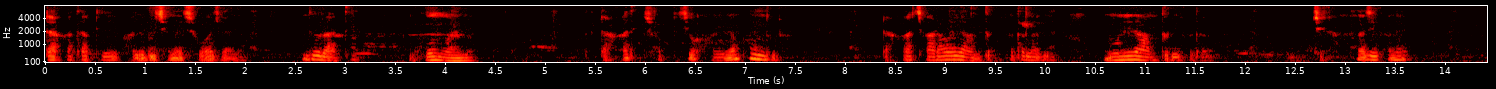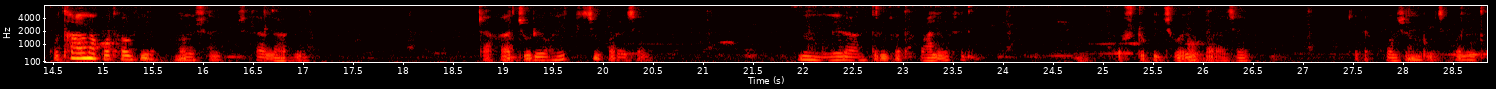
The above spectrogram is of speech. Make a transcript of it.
টাকা থাকলে ভালো বিছানায় শোয়া যায় না, কিন্তু রাতে ঘুম হয় না। টাকা দিয়ে সব কিছু হয় না বন্ধুরা। টাকা ছাড়াও ওই আন্তরিকতা লাগে, মনের আন্তরিকতা। যেখানে না যেখানে, কোথাও না কোথাও গিয়ে মানুষের সেটা লাগে। টাকার জোরে অনেক কিছু করা যায়। মনের আন্তরিকতা ভালোবাসা দিয়ে কষ্টকে জয় করা যায়। সেটা কজন বুঝে বলো তো।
